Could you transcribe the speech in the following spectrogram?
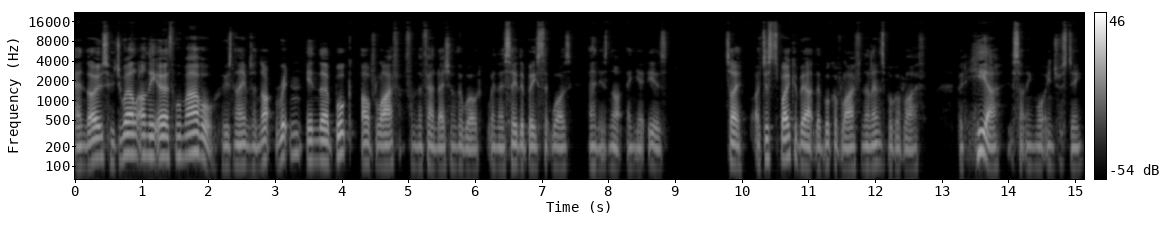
and those who dwell on the earth will marvel, whose names are not written in the book of life from the foundation of the world, when they see the beast that was, and is not, and yet is. So, I just spoke about the book of life and the Lamb's book of life, but here is something more interesting,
